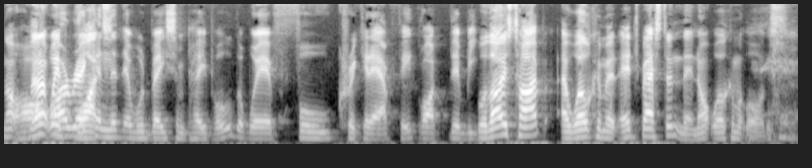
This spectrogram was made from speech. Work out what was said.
Not, Oh, they don't wear I reckon whites. that there would be some people that wear full cricket outfit, like there'd be. well, those type are welcome at Edgbaston. They're not welcome at Lords.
